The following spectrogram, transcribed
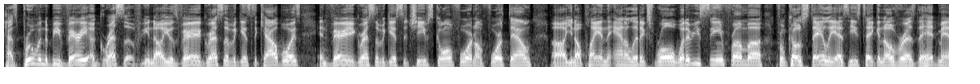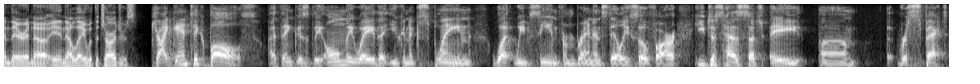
has proven to be very aggressive. You know, he was very aggressive against the Cowboys and very aggressive against the Chiefs, going for it on fourth down. Uh, you know, playing the analytics role. What have you seen from uh, from Coach Staley as he's taken over as the head man there in uh, in LA with the Chargers? Gigantic balls, I think, is the only way that you can explain what we've seen from Brandon Staley so far. He just has such a um, respect.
